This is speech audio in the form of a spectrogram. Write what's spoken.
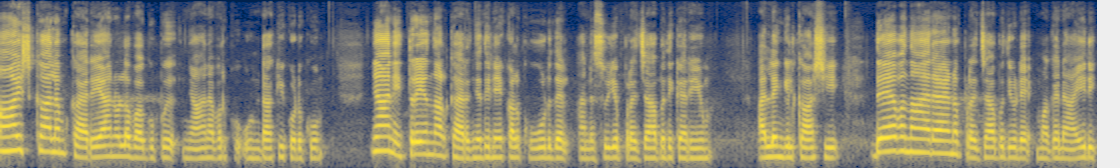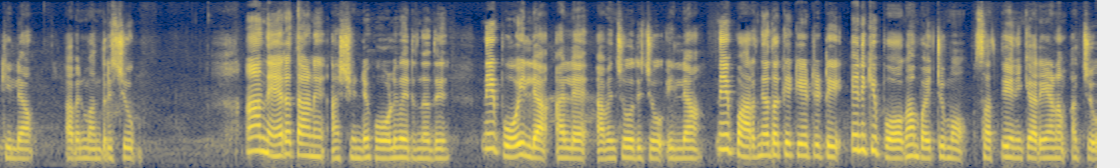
ആയുഷ്കാലം കരയാനുള്ള വകുപ്പ് ഞാൻ അവർക്ക് ഉണ്ടാക്കി കൊടുക്കും. ഞാൻ ഇത്രയും നാൾ കരഞ്ഞതിനേക്കാൾ കൂടുതൽ അനസൂയ പ്രജാപതി കരയും. അല്ലെങ്കിൽ കാശി ദേവനാരായണ പ്രജാപതിയുടെ മകനായിരിക്കില്ല. അവൻ മന്ത്രിച്ചു. ആ നേരത്താണ് അശ്വിന്റെ കോൾ വരുന്നത്. നീ പോയില്ല അല്ലേ? അവൻ ചോദിച്ചു. ഇല്ല. നീ പറഞ്ഞതൊക്കെ കേട്ടിട്ട് എനിക്ക് പോകാൻ പറ്റുമോ? സത്യം എനിക്കറിയണം അച്ചു.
